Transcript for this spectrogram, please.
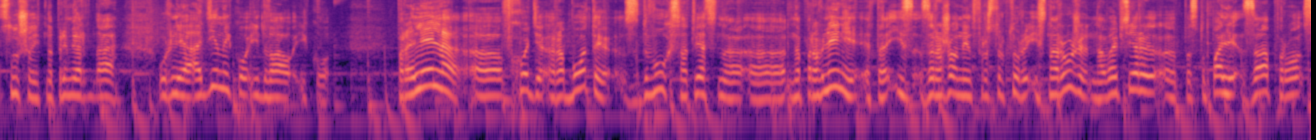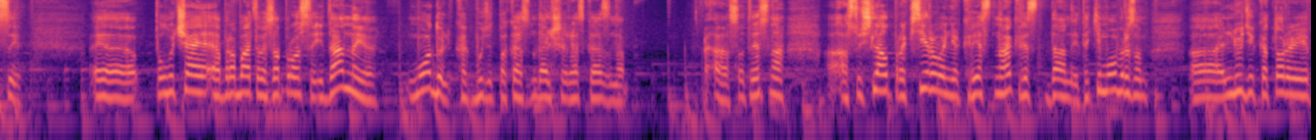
слушает, например, на URL 1 ИКО и 2 ИКО. Параллельно э, в ходе работы с двух, соответственно, э, направлений, это из зараженной инфраструктуры и снаружи, на веб-сервер э, поступали запросы. Э, получая и обрабатывая запросы и данные, модуль, как будет показано дальше и рассказано, а, соответственно, осуществлял проксирование крест-накрест данные. Таким образом, а, люди, которые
